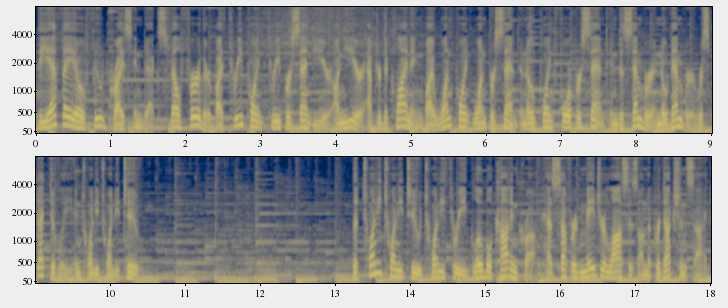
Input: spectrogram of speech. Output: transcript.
The FAO Food Price Index fell further by 3.3% year on year after declining by 1.1% and 0.4% in December and November, respectively, in 2022. The 2022-23 global cotton crop has suffered major losses on the production side.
